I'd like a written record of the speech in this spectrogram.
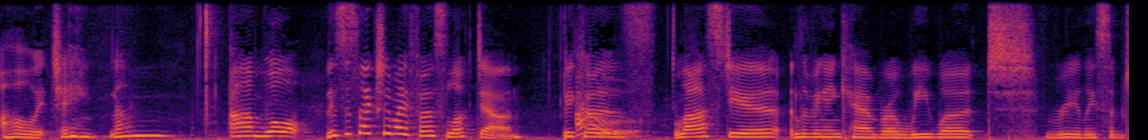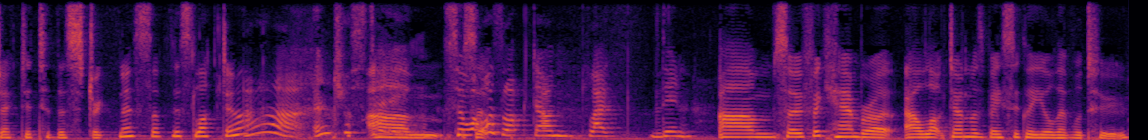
Oh, it changed. Um, um, well, this is actually my first lockdown because last year, living in Canberra, we weren't really subjected to the strictness of this lockdown. Ah, interesting. Um, so, what was lockdown like then? Um, so for Canberra, our lockdown was basically your level two.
